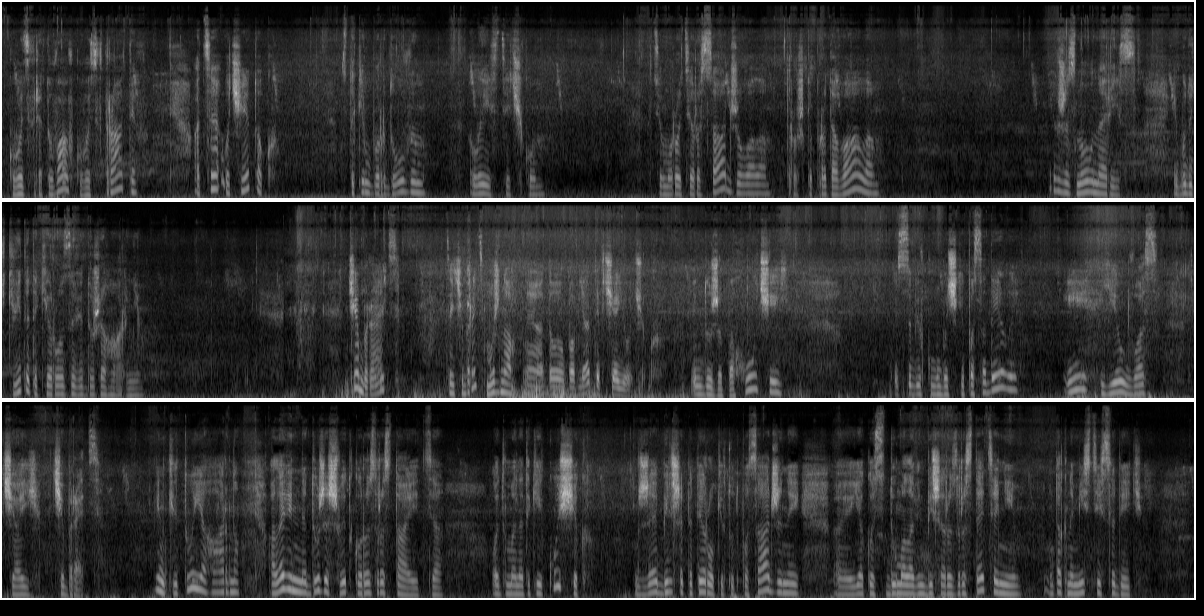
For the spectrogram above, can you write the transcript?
когось врятував, когось втратив. А це очіток з таким бордовим листячком. В цьому році розсаджувала, трошки продавала. І вже знову наріс. І будуть квіти такі розові, дуже гарні. Чебрець. Цей чебрець можна е, додати в чайочок. Він дуже пахучий. Ось собі в клумбочки посадили, і є у вас чай чебрець. Він квітує гарно, але він не дуже швидко розростається. От в мене такий кущик вже більше п'яти років тут посаджений. Е, Якось думала, він більше розростеться, ні. Отак на місці й сидить.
